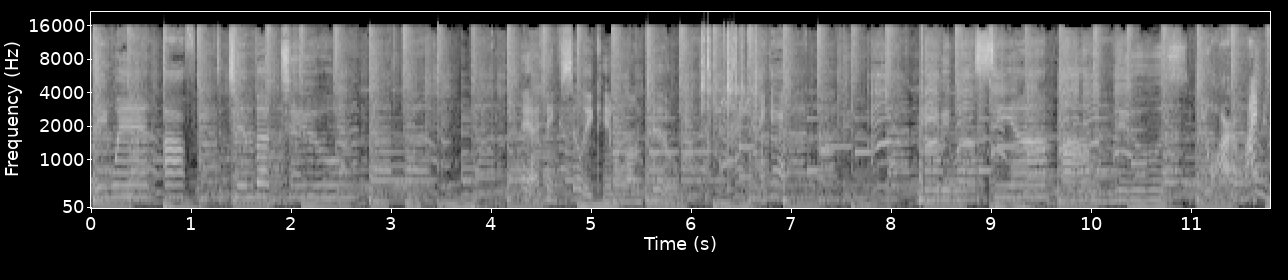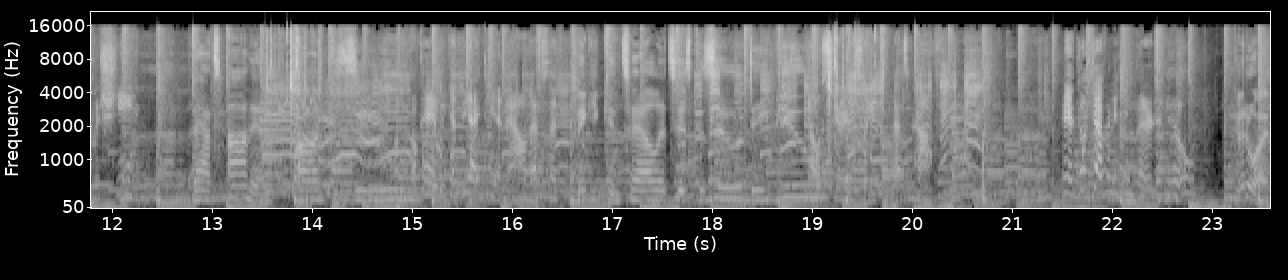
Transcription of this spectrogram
They went off to Timbuktu. Hey, I think Silly came along too. Maybe we'll see him on That's on him on kazoo. Okay, we get the idea now. That's it. Think you can tell it's his kazoo debut. No, seriously, that's enough. Hey, don't you have anything better to do? Good one.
